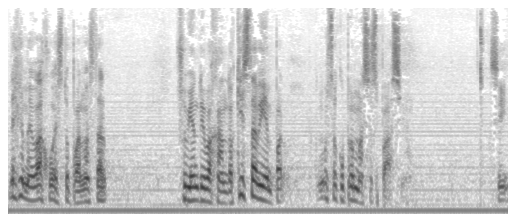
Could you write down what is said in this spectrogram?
Déjeme bajo esto para no estar subiendo y bajando. Aquí está bien para no se ocupe más espacio. Sí.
